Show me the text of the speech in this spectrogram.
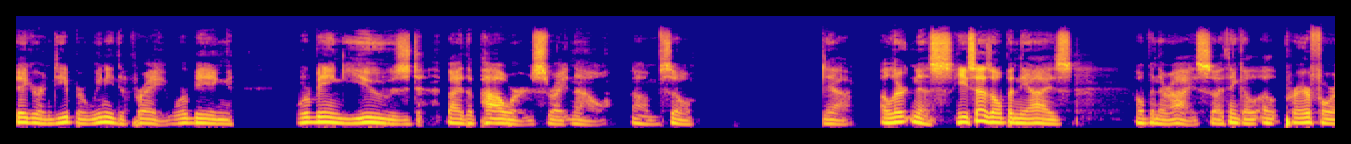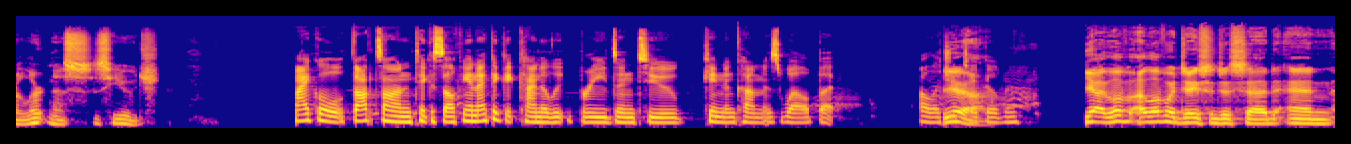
bigger and deeper. We need to pray. We're being we're being used by the powers right now. Um, so, yeah, alertness. He says, open the eyes, open their eyes. So I think a, a prayer for alertness is huge. Michael, thoughts on take a selfie, and I think it kind of breeds into kingdom come as well. But I'll let you yeah. take over. Yeah, I love I love what Jason just said, and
